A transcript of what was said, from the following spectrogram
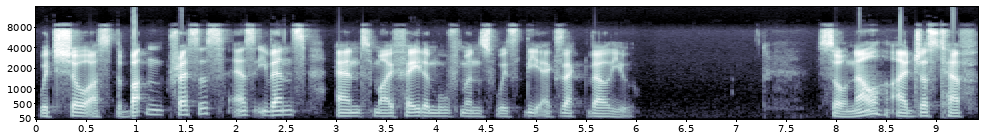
which show us the button presses as events and my fader movements with the exact value. So now I just have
